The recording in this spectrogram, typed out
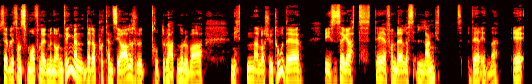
Så er du litt sånn småfornøyd med noen ting, men det der potensialet som du trodde du hadde når du var 19 eller 22, det viser seg at det er fremdeles langt der inne. Er,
